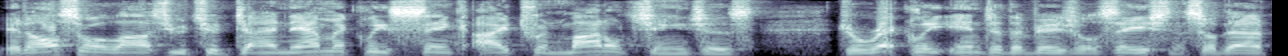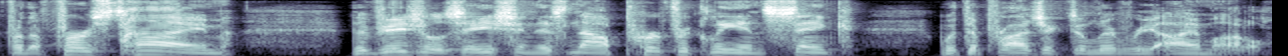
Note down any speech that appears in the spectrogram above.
It also allows you to dynamically sync iTwin model changes directly into the visualization so that for the first time, the visualization is now perfectly in sync with the project delivery iModel.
